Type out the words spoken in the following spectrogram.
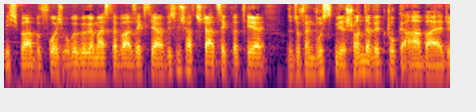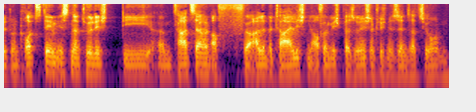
Ich war, bevor ich Oberbürgermeister war, sechs Jahre Wissenschaftsstaatssekretär. Insofern wussten wir schon, da wird Druck gearbeitet. Und trotzdem ist natürlich die ähm, Tatsache auch für alle Beteiligten, auch für mich persönlich natürlich eine Sensation.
